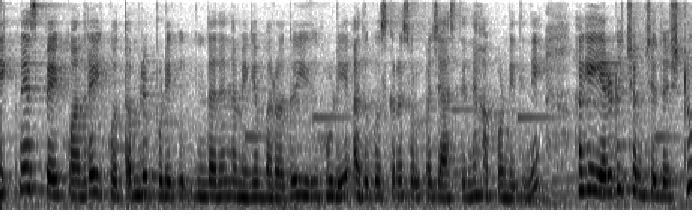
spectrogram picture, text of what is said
ತಿಕ್ನೆಸ್ ಬೇಕು ಅಂದರೆ ಈ ಕೊತ್ತಂಬರಿ ಪುಡಿಯಿಂದನೇ ನಮಗೆ ಬರೋದು. ಈ ಹುಳಿ ಅದಕ್ಕೋಸ್ಕರ ಸ್ವಲ್ಪ ಜಾಸ್ತಿನೇ ಹಾಕ್ಕೊಂಡಿದ್ದೀನಿ ಹಾಗೆ ಎರಡು ಚಮಚದಷ್ಟು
